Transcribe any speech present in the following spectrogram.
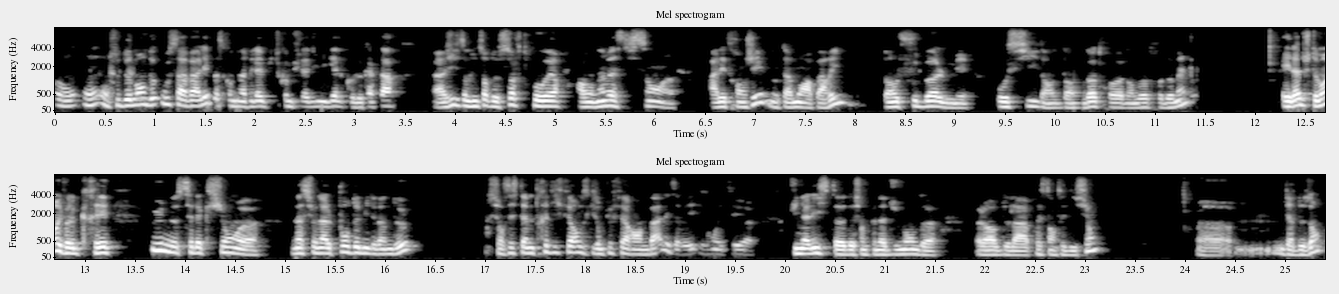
on, se demande où ça va aller parce qu'on avait l'habitude, comme tu l'as dit Miguel, que le Qatar agisse dans une sorte de soft power en investissant à l'étranger, notamment à Paris, dans le football, mais aussi dans d'autres domaines. Et là, justement, ils veulent créer une sélection nationale pour 2022 sur un système très différent de ce qu'ils ont pu faire en handball. Ils, ont été finaliste des championnats du monde euh, lors de la précédente édition, euh, il y a deux ans,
